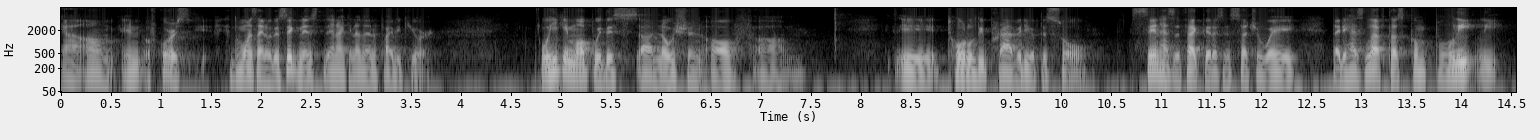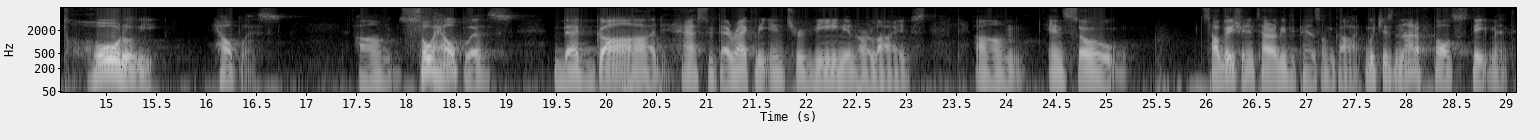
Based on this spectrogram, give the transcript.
Uh, um, and of course, the once I know the sickness, then I can identify the cure. Well, he came up with this uh, notion of um, a total depravity of the soul. Sin has affected us in such a way that it has left us completely, totally helpless. Um, so helpless that God has to directly intervene in our lives. Um, and so Salvation entirely depends on God, which is not a false statement,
